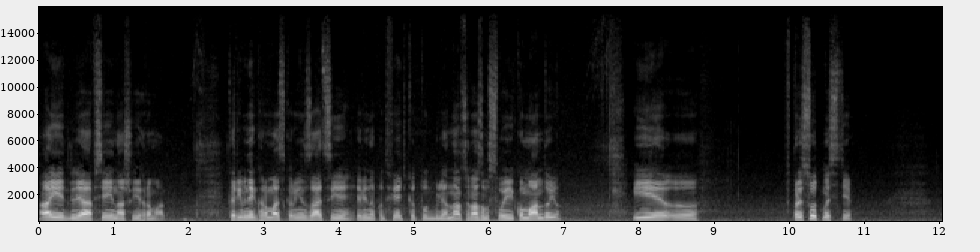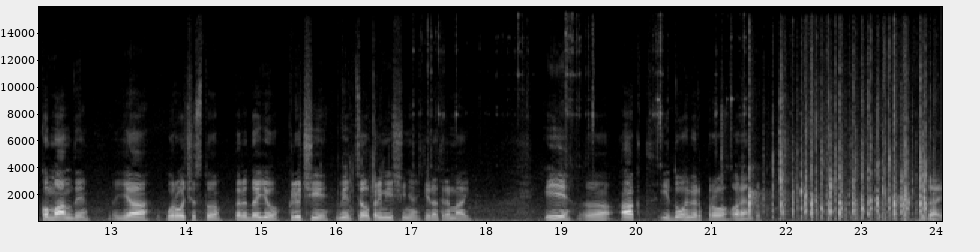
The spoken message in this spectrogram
а й для всієї нашої громади. Керівник громадської організації Ірина Подфедько тут біля нас разом з своєю командою. І е, в присутності команди я урочисто передаю ключі від цього приміщення, Іра тримай, і е, акт і договір про оренду. Вітаю.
